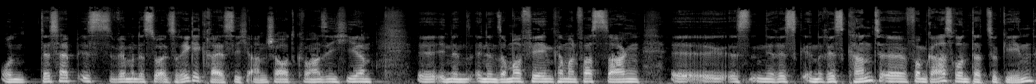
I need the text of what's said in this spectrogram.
Und deshalb ist, wenn man das so als Regelkreis sich anschaut, quasi hier äh, in, den, in den Sommerferien kann man fast sagen, äh, ist ein, Risk, ein riskant, äh, vom Gas runterzugehen,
